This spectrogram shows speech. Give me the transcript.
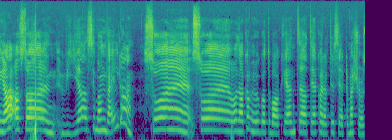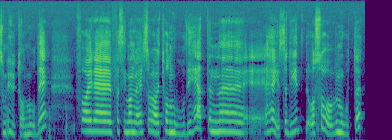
Ja, altså via Simone Weil, da. Så, så, og da kan vi jo gå tilbake igjen til at jeg karakteriserte meg sjøl som utålmodig. For, eh, for Simon Weil så var tålmodighet den uh, høyeste dyd, også over motet,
